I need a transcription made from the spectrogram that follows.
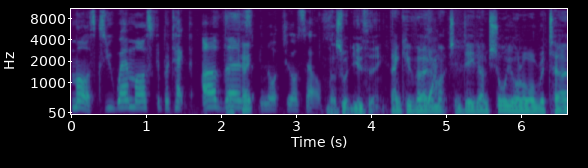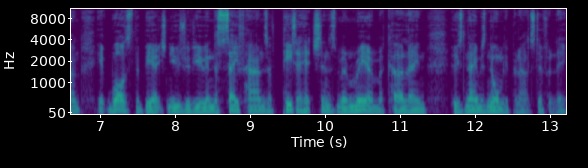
masks. You wear masks to protect others, okay. not yourself. That's what you think. Thank you very yeah. much indeed. I'm sure you'll all return. It was the BH News Review in the safe hands of Peter Hitchens, Maria McCurlane, whose name is normally pronounced differently,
